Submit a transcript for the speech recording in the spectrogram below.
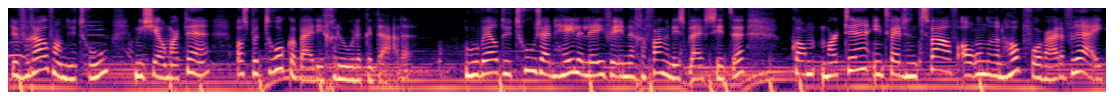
De vrouw van Dutroux, Michel Martin, was betrokken bij die gruwelijke daden. Hoewel Dutroux zijn hele leven in de gevangenis blijft zitten, kwam Martin in 2012 al onder een hoop voorwaarden vrij.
